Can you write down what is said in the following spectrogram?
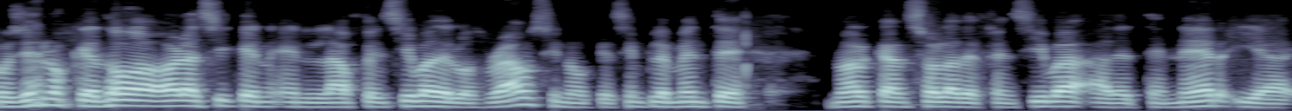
pues ya no quedó ahora sí que en, la ofensiva de los Browns, sino que simplemente no alcanzó la defensiva a detener y a,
